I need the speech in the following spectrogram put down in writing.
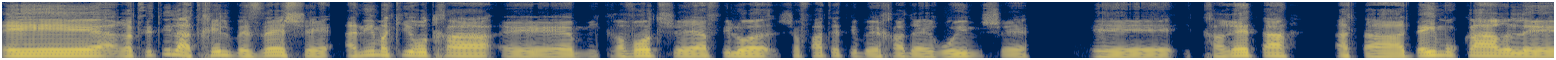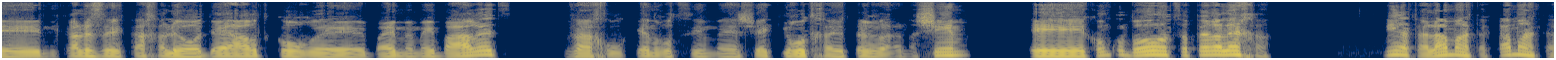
אה, רציתי להתחיל בזה שאני מכיר אותך אה, מקרבות שאפילו שפטתי באחד האירועים התחרית, אתה די מוכר, נקרא לזה ככה, לאוהדי הארדקור ב-MMA בארץ, ואנחנו כן רוצים שיכירו אותך יותר אנשים. קודם כל בוא תספר עליך. מי אתה? למה אתה? כמה אתה?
